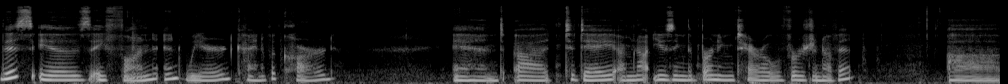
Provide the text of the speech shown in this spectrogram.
This is a fun and weird kind of a card. And uh, today I'm not using the Burning Tarot version of it. uh,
